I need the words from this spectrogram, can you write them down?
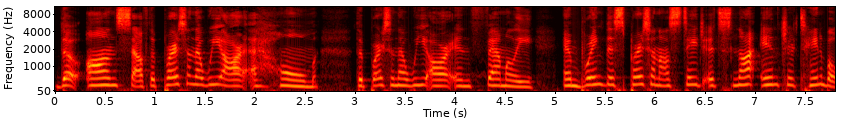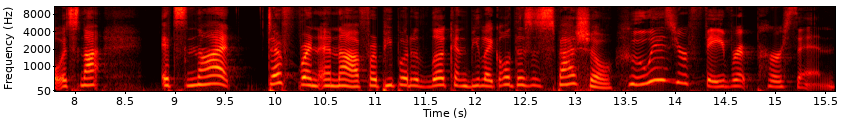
the on self, the person that we are at home, the person that we are in family, and bring this person on stage. It's not entertainable. It's not. It's not different enough for people to look and be like, "Oh, this is special." Who is your favorite person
